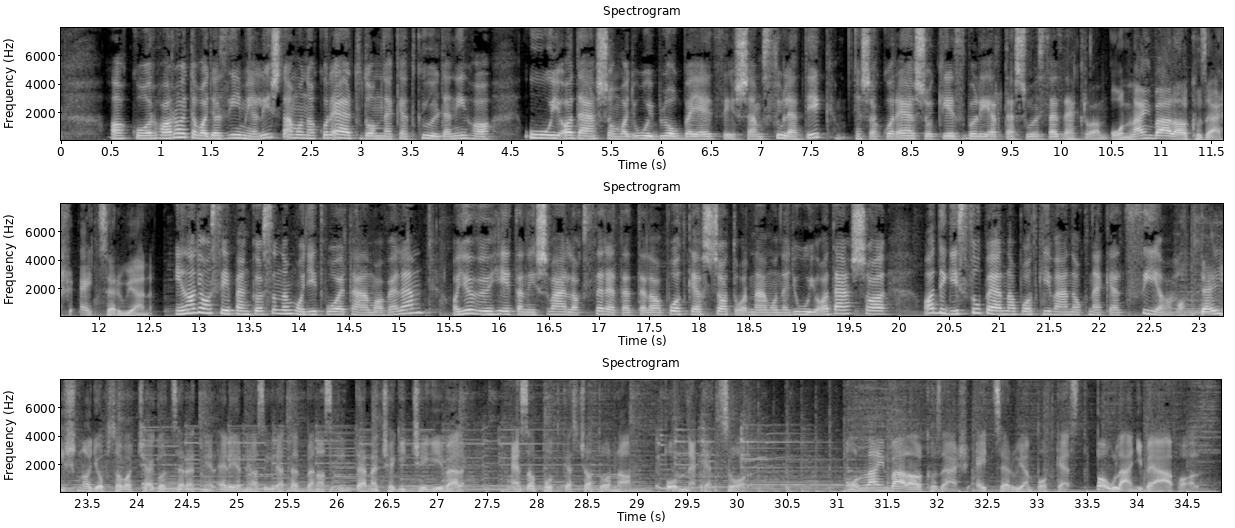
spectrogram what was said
akkor ha rajta vagy az e-mail listámon, akkor el tudom neked küldeni, ha új adásom vagy új blogbejegyzésem születik, és akkor első kézből értesülsz ezekről. Online vállalkozás egyszerűen. Én nagyon szépen köszönöm, hogy itt voltál ma velem. A jövő héten is várlak szeretettel a podcast csatornámon egy új adással. Addig is szuper napot kívánok neked, szia! Ha te is nagyobb szabadságot szeretnél elérni az életedben az internet segítségével, ez a podcast csatorna pont neked szól. Online vállalkozás egyszerűen podcast Paulányi Beával.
